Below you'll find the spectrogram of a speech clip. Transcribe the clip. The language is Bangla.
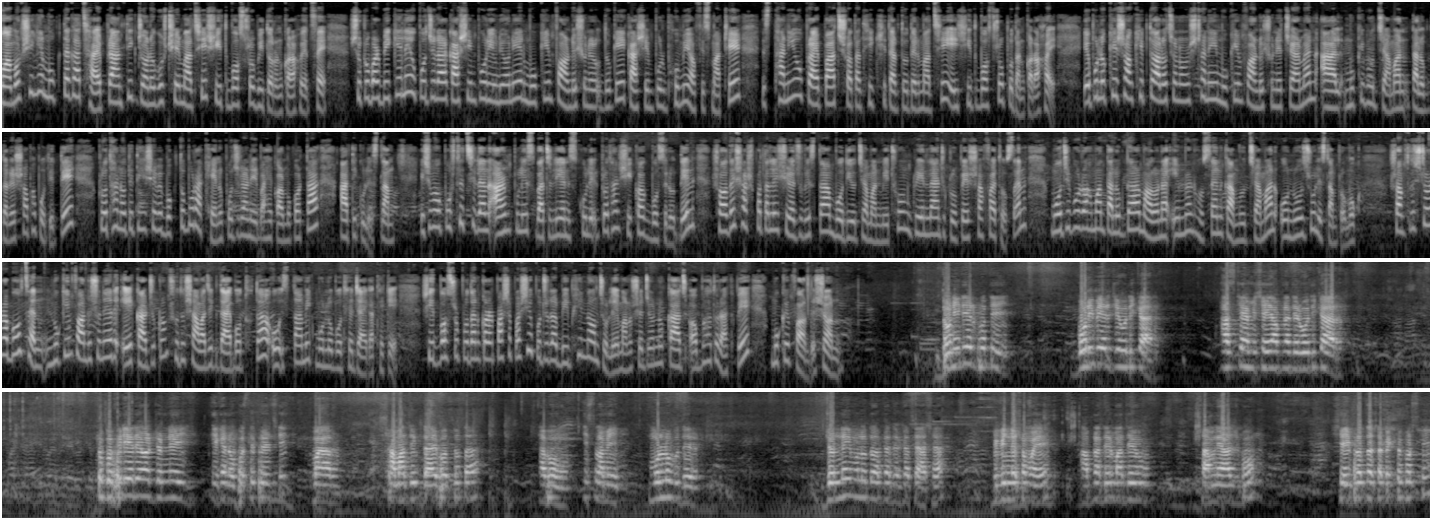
ময়মনসিংহের মুক্তাগাছায় প্রান্তিক জনগোষ্ঠীর মাঝে শীতবস্ত্র বিতরণ করা হয়েছে। শুক্রবার বিকেলে উপজেলার কাশিমপুর ইউনিয়নের মুকিম ফাউন্ডেশনের উদ্যোগে কাশিমপুর ভূমি অফিস মাঠে স্থানীয় প্রায় পাঁচ শতাধিক শীতার্তদের মাঝে এই শীতবস্ত্র প্রদান করা হয়। এ উপলক্ষে সংক্ষিপ্ত আলোচনা অনুষ্ঠানে মুকিম ফাউন্ডেশনের চেয়ারম্যান আল মুকিমুজ্জামান তালুকদারের সভাপতিত্বে প্রধান অতিথি হিসেবে বক্তব্য রাখেন উপজেলা নির্বাহী কর্মকর্তা আতিকুল ইসলাম। এ সময় উপস্থিত ছিলেন আর্ম পুলিশ ব্যাটালিয়ন স্কুলের প্রধান শিক্ষক বসির উদ্দিন, স্বদেশ হাসপাতালের সিরাজুল ইসলাম বদিউজ্জামান মিঠুন, গ্রিনল্যান্ড গ্রুপের সাফায়েত হোসেন, মুজিবুর রহমান তালুকদার, মাওলানা ইমরান হোসেন কামরুজ্জামান ও নজরুল ইসলাম প্রমুখ। সংশ্লিষ্টরা বলছেন, মুকিম ফাউন্ডেশনের এই কার্যক্রম শুধু সামাজিক দায়বদ্ধতা ও ইসলামিক মূল্যবোধের জায়গা থেকে। শীতবস্ত্র প্রদান করার পাশাপাশি উপজেলার বিভিন্ন অঞ্চলে মানুষের জন্য কাজ অব্যাহত রাখবে মুকিম ফাউন্ডেশন। ধনীদের প্রতি গরিবের যে অধিকার, আজকে আমি সেই আপনাদের অধিকার ফিরিয়ে দেওয়ার জন্যই এখানে উপস্থিত হয়েছি। আমার সামাজিক দায়বদ্ধতা এবং ইসলামিক মূল্যবোধের জন্যই মূলত আপনাদের কাছে আসা। বিভিন্ন সময়ে আপনাদের মাঝেও সামনে আসব। সেই প্রত্যাশা ব্যক্ত করছি।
